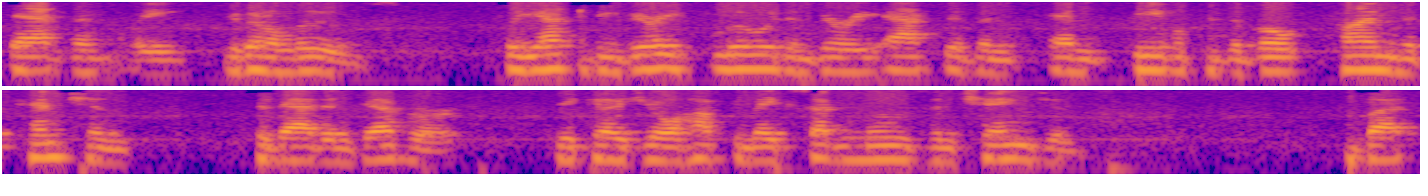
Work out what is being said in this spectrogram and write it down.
stagnantly. You're going to lose. So you have to be very fluid and very active, and and be able to devote time and attention to that endeavor, because you'll have to make sudden moves and changes. But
